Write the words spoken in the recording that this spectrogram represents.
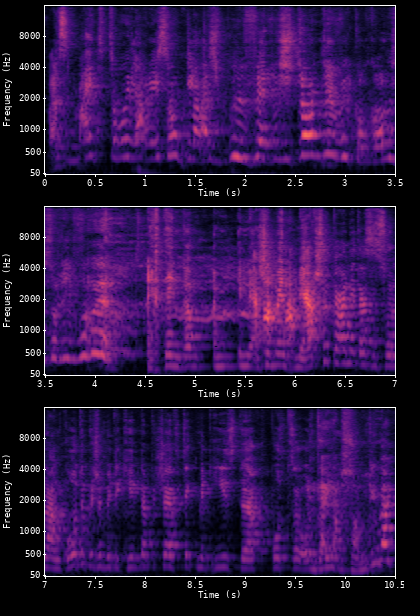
Was meinst du, wie lange ich so ein Glas spül? Viertelstunde? Wie kommst du nicht früher? Ich denke, im, ersten Moment merkst du gar nicht, dass es so lange geht. Du bist ja mit den Kindern beschäftigt, mit Eis, Dirt, Putze und... Ja, ich habe schon gemerkt,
